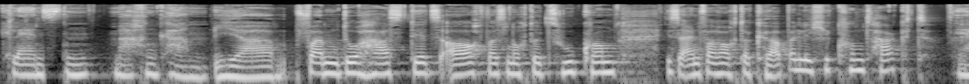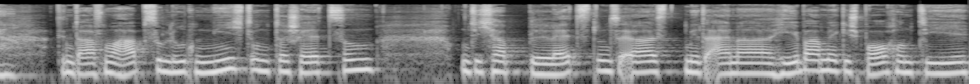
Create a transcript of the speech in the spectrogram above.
Kleinsten machen kann. Ja, vor allem du hast jetzt auch, was noch dazu kommt, ist einfach auch der körperliche Kontakt. Ja. Den darf man absolut nicht unterschätzen. Und ich habe letztens erst mit einer Hebamme gesprochen, die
